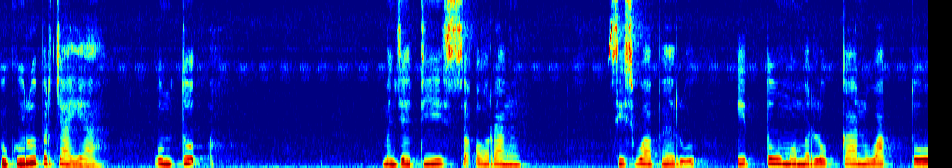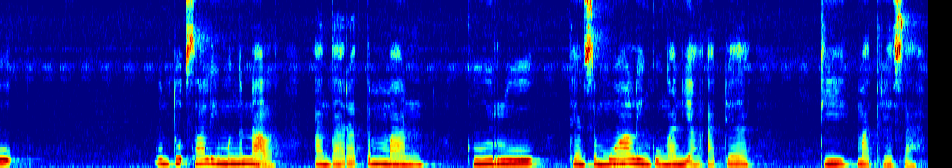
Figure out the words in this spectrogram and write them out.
Bu guru percaya untuk menjadi seorang siswa baru itu memerlukan waktu untuk saling mengenal antara teman, guru, dan semua lingkungan yang ada di madrasah.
